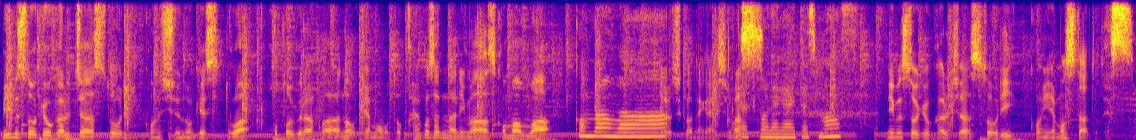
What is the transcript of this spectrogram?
ビームス東京カルチャーストーリー今週のゲストはフォトグラファーの山本佳代子さんになりますこんばんはこんばんは。よろしくお願いしまよろしすくお願いいたします。ビームス東京カルチャーストーリー今夜もスタートです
